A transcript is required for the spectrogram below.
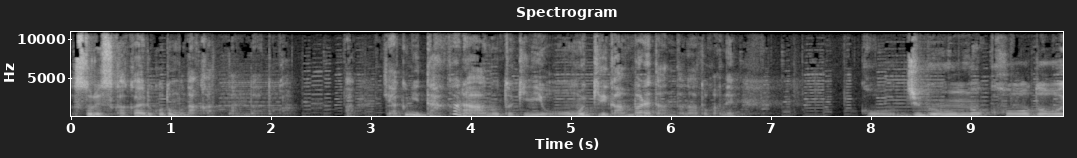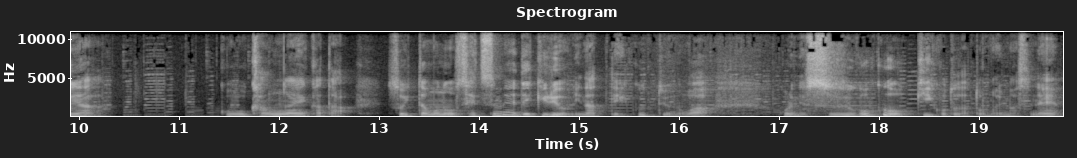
ストレス抱えることもなかったんだとかあ逆にだからあの時に思いっきり頑張れたんだなとかねこう自分の行動やこう考え方そういったものを説明できるようになっていくっていうのはこれねすごく大きいことだと思いますね。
